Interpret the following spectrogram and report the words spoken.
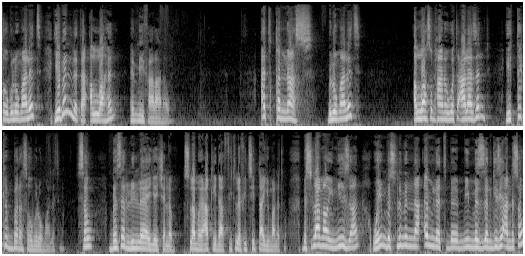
ሰው ብሎ ማለት የበለጠ አላህን የሚፈራ ነው አትቀ ናስ ብሎ ማለት አላህ ስብሓንሁ ወተዓላ ዘንድ የተከበረ ሰው ብሎ ማለት ነው ሰው በዘር ሊለያይ አይችልም እስላማዊ አቂዳ ፊት ለፊት ሲታይ ማለት ነው በእስላማዊ ሚዛን ወይም በእስልምና እምነት በሚመዘን ጊዜ አንድ ሰው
